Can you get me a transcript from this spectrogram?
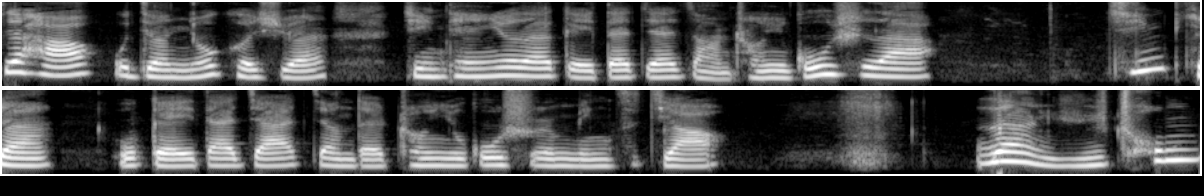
大家好，我叫牛可璇，今天又来给大家讲成语故事啦。今天我给大家讲的成语故事名字叫 “滥竽充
